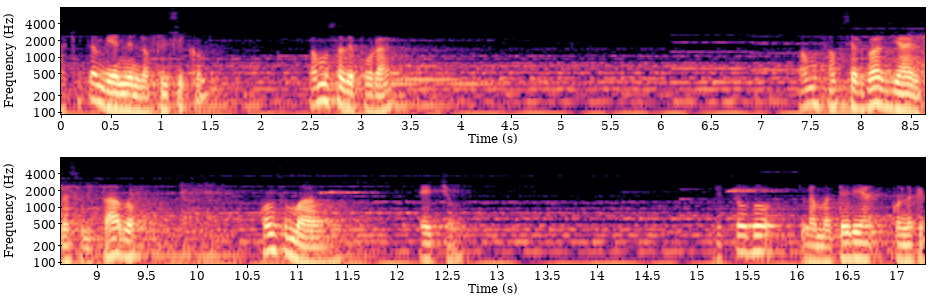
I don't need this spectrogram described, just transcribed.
Aquí también en lo físico vamos a depurar, vamos a observar ya el resultado consumado, hecho de toda la materia con la que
